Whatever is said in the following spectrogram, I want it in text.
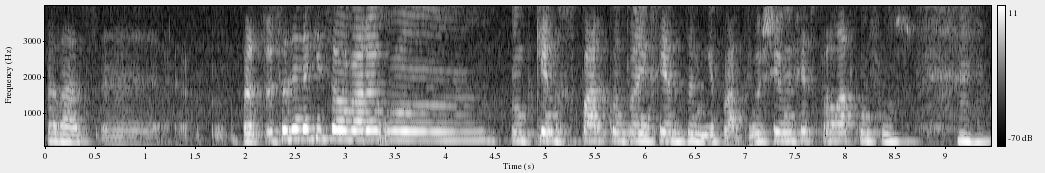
Verdade. Uh, fazendo aqui só agora um, um pequeno reparo quanto ao enredo da minha parte. Eu achei o enredo para lá de confuso. Uhum.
